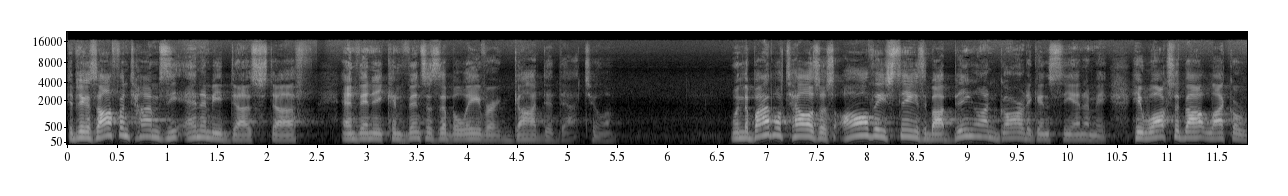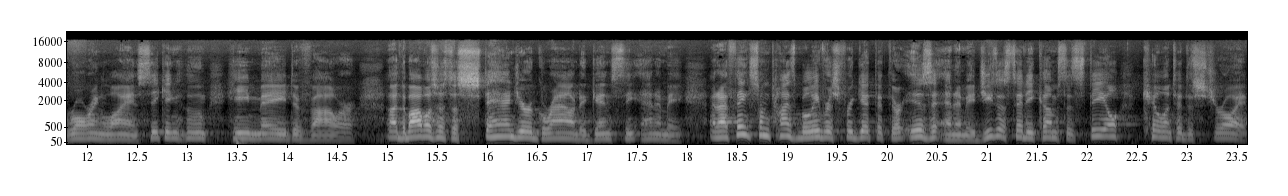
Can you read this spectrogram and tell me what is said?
is because oftentimes the enemy does stuff and then he convinces the believer God did that to him. When the Bible tells us all these things about being on guard against the enemy, he walks about like a roaring lion, seeking whom he may devour. Uh, the Bible says to stand your ground against the enemy. And I think sometimes believers forget that there is an enemy. Jesus said he comes to steal, kill, and to destroy.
